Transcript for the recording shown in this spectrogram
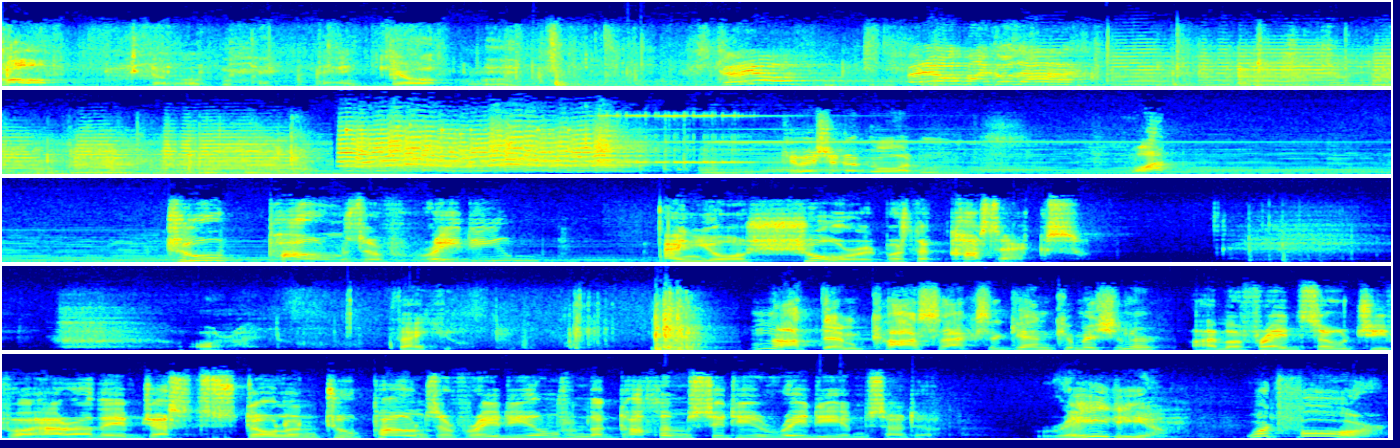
Oh, oh, thank you. Vérion! Vérion, my Cossack! Commissioner Gordon. What? Pounds of radium? And you're sure it was the Cossacks? All right. Thank you. Not them Cossacks again, Commissioner. I'm afraid so, Chief O'Hara. They've just stolen two pounds of radium from the Gotham City Radium Center. Radium? What for?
